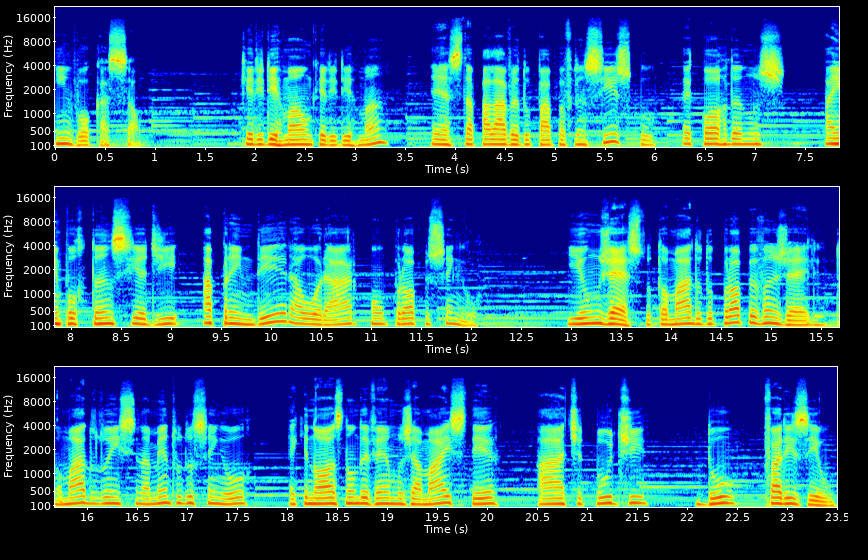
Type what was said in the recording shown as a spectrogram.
invocação. Querido irmão, querida irmã, esta palavra do Papa Francisco recorda-nos a importância de aprender a orar com o próprio Senhor. E um gesto tomado do próprio Evangelho, tomado do ensinamento do Senhor, é que nós não devemos jamais ter a atitude do fariseu,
